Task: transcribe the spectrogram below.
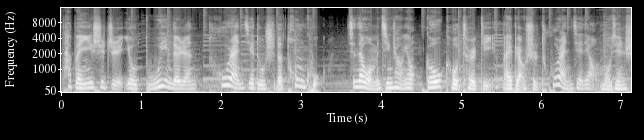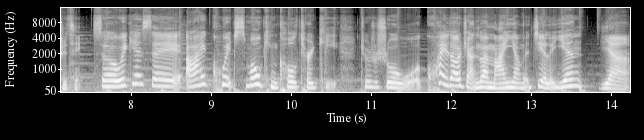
它本意是指有毒瘾的人突然戒毒时的痛苦。现在我们经常用 go cold turkey 来表示突然戒掉某件事情。So we can say I quit smoking cold turkey，就是说我快刀斩乱麻一样的戒了烟。Yeah,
